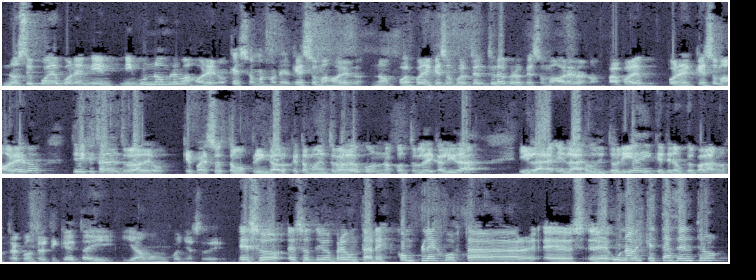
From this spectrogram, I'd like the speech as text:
no se puede poner ni, ningún nombre majorero. Queso majorero. Queso majorero. No, puedes poner queso Fuerteventura, pero queso majorero no. Para poder poner queso majorero, tienes que estar dentro de la DEO. Que para eso estamos pringados los que estamos dentro de la DEO con unos controles de calidad y, la- y las auditorías y que tenemos que pagar nuestra contraetiqueta y, y llevamos un coñazo de. Eso, eso te iba a preguntar. ¿Es complejo estar, es, eh, una vez que estás dentro,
